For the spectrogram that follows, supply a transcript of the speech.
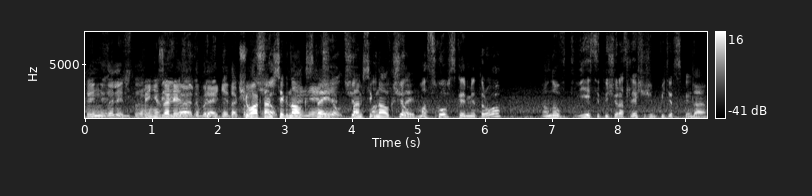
Ты не залезешь туда. Ты не залезешь. Чувак, там сигналка стоит. Там сигналка стоит. Московское метро, оно в 200 тысяч раз легче, чем питерское. Да.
